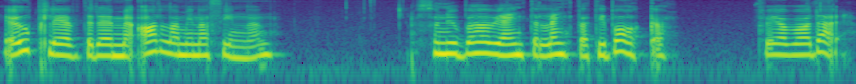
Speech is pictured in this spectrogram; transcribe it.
Jag upplevde det med alla mina sinnen. Så nu behöver jag inte längta tillbaka, för jag var där.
